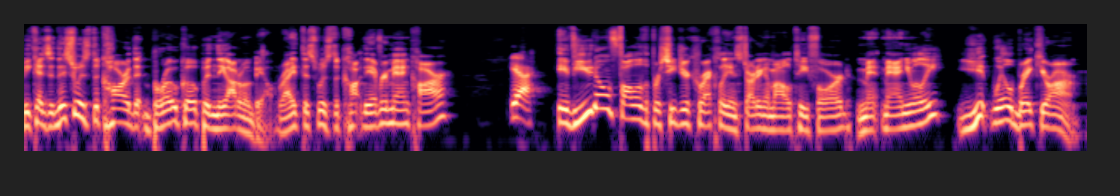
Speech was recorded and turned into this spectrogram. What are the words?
because this was the car that broke open the automobile, right? This was the car, the everyman car. Yeah. If you don't follow the procedure correctly in starting a Model T Ford ma- manually, it will break your arm.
